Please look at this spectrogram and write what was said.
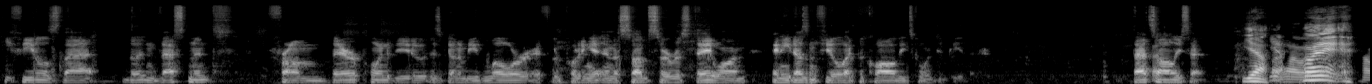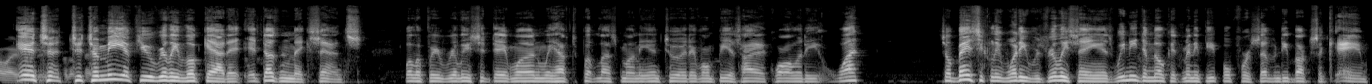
he feels that the investment from their point of view is going to be lower if they're putting it in a sub service day one, and he doesn't feel like the quality is going to be there. That's all he said. Yeah. Yeah. How I- Well, it- how It, to, to, to me, if you really look at it, it doesn't make sense. Well, if we release it day one, we have to put less money into it. It won't be as high a quality. What? So basically, what he was really saying is we need to milk as many people for 70 bucks a game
